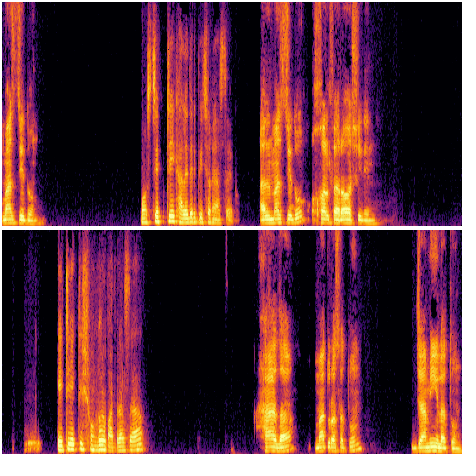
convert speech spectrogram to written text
মসজিদুন। মসজিদটি খালেদের পিছনে আছে। আল মসজিদু খলফা রশিদিন। এটি একটি সুন্দর মাদ্রাসা। হাদা মাদ্রাসাতুন জামিলাতুন।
